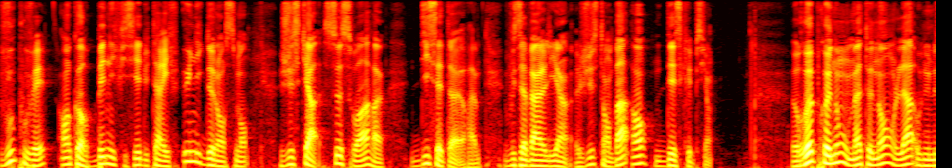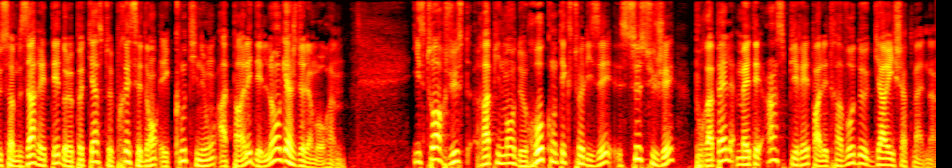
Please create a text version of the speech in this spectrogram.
vous pouvez encore bénéficier du tarif unique de lancement jusqu'à ce soir 17h. Vous avez un lien juste en bas en description. Reprenons maintenant là où nous nous sommes arrêtés dans le podcast précédent et continuons à parler des langages de l'amour. Histoire juste rapidement de recontextualiser ce sujet, pour rappel, m'a été inspiré par les travaux de Gary Chapman.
